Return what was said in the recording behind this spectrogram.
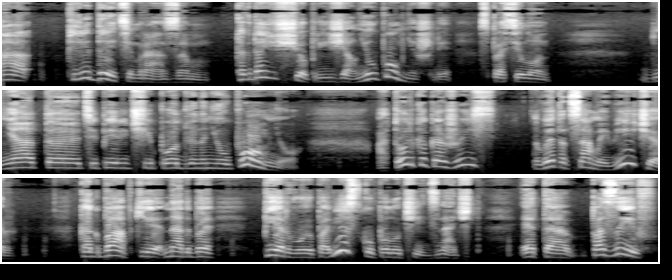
А перед этим разом, когда еще приезжал, не упомнишь ли? спросил он. Дня-то теперь и подлинно не упомню, а только кажись в этот самый вечер, как бабке надо бы первую повестку получить, значит, это позыв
